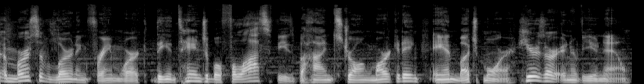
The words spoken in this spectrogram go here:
Immersive learning framework, the intangible philosophies behind strong marketing, and much more. Here's our interview now.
